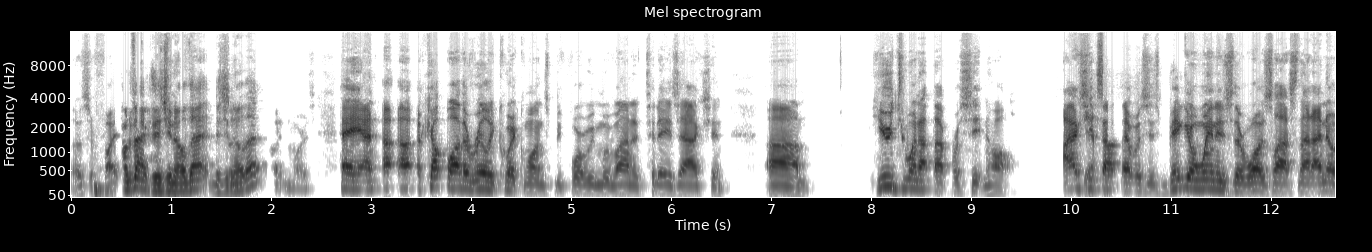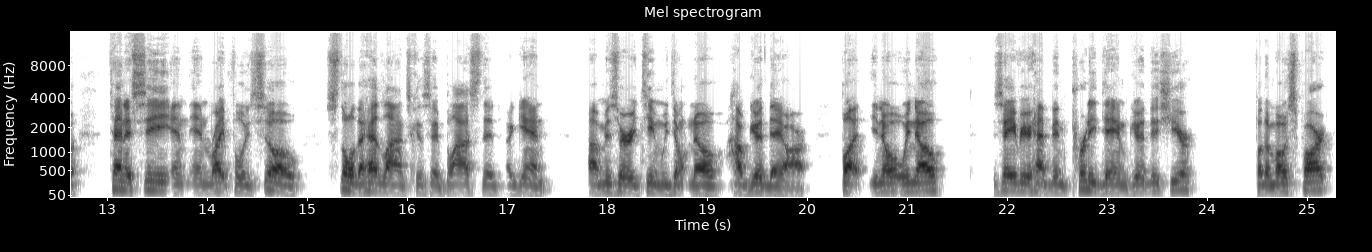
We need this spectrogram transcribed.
Those are fighting. Fun fact. Did you know that? Did you know that? fighting words. Hey, and a, a couple other really quick ones before we move on to today's action. Um, huge win up that for Seton Hall. I actually Yes. thought that was as big a win as there was last night. I know Tennessee, and, and rightfully so, stole the headlines because they blasted again a Missouri team. We don't know how good they are, but you know what we know? Xavier had been pretty damn good this year for the most part.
